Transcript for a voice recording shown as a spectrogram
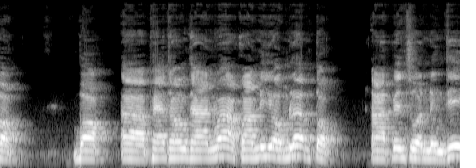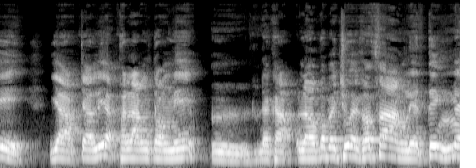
บอกบอกอแพทองทานว่าความนิยมเริ่มตก อาจเป็นส่วนหนึ่งที่อยากจะเรียกพลังตรงนี้ อืมนะครับ เราก็ไปช่วยเขาสร้างเรตติ้งไง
